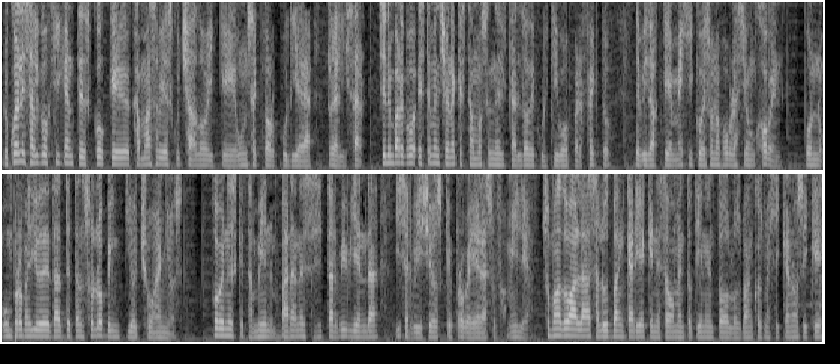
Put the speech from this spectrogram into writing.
lo cual es algo gigantesco que jamás había escuchado y que un sector pudiera realizar. Sin embargo, este menciona que estamos en el caldo de cultivo perfecto, debido a que México es una población joven, con un promedio de edad de tan solo 28 años, jóvenes que también van a necesitar vivienda y servicios que proveer a su familia. Sumado a la salud bancaria que en este momento tienen todos los bancos mexicanos y que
